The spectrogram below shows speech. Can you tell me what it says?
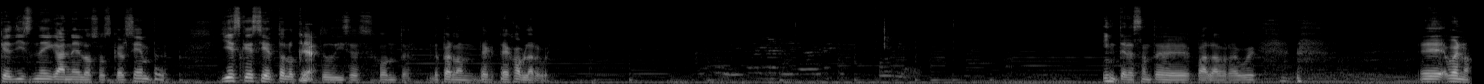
que Disney gane los Oscars siempre. Y es que es cierto lo que tú dices, Hunter. Perdón, te, te dejo hablar, güey. Interesante palabra, güey. Eh, bueno,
